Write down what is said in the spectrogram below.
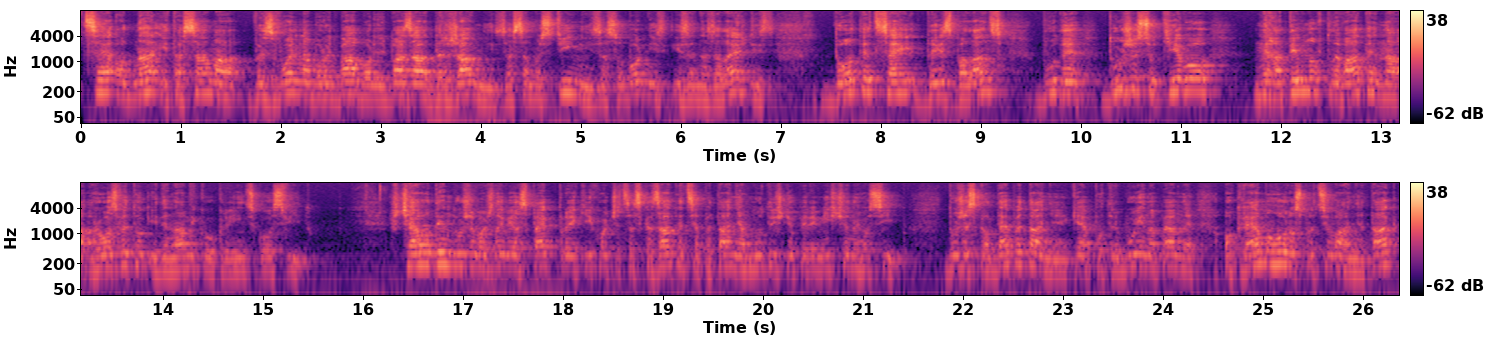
це одна і та сама визвольна боротьба, боротьба за державність, за самостійність, за соборність і за незалежність, доти цей дисбаланс буде дуже суттєво негативно впливати на розвиток і динаміку українського світу. Ще один дуже важливий аспект, про який хочеться сказати, це питання внутрішньо переміщених осіб. Дуже складне питання, яке потребує, напевне, окремого розпрацювання, так?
